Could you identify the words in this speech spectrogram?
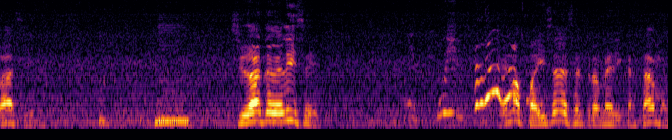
va, sí. Ciudad de Belice. En los países de Centroamérica estamos.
